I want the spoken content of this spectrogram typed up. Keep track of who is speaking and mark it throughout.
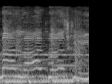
Speaker 1: Thank you.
